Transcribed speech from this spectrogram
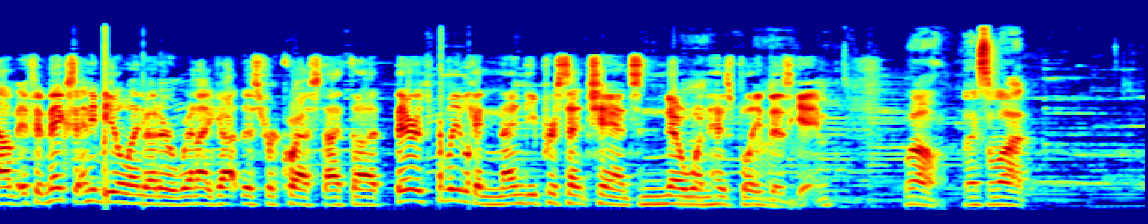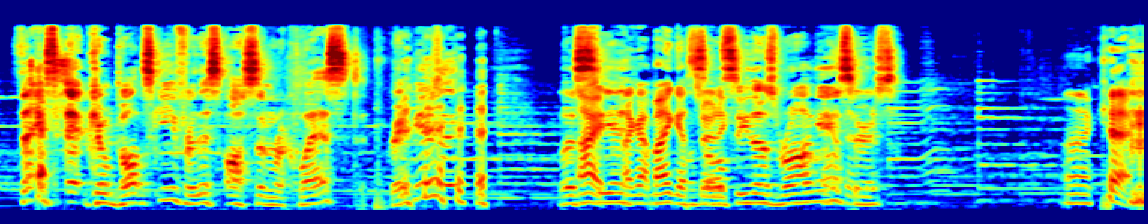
Um, if it makes any feel any better, when I got this request, I thought there's probably like a 90% chance no one has played this game. Well, thanks a lot. Thanks, Ed Kobalski, for this awesome request. Great music. Let's All right, see. I got my guess Let's ready. all see those wrong answers. Okay.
